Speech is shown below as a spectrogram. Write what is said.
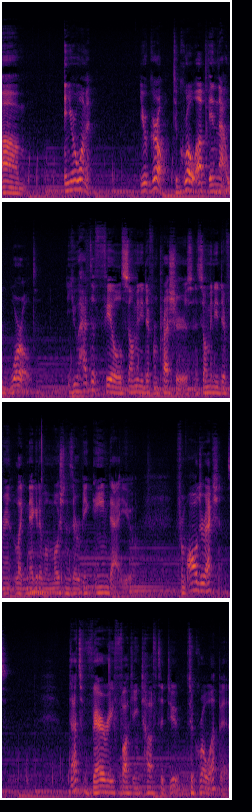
Um, and you're a woman, you're a girl. To grow up in that world, you had to feel so many different pressures and so many different like negative emotions that were being aimed at you from all directions. That's very fucking tough to do to grow up in.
